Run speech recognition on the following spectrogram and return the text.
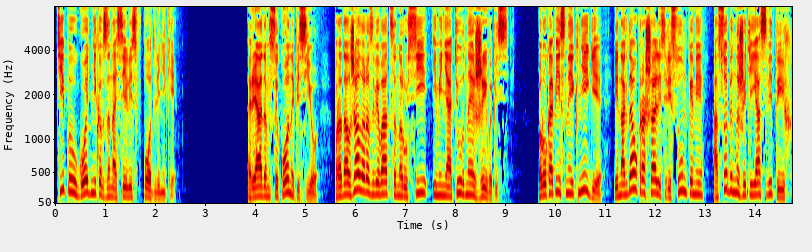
типы угодников заносились в подлинники. Рядом с иконописью продолжала развиваться на Руси и миниатюрная живопись. Рукописные книги иногда украшались рисунками, особенно жития святых –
